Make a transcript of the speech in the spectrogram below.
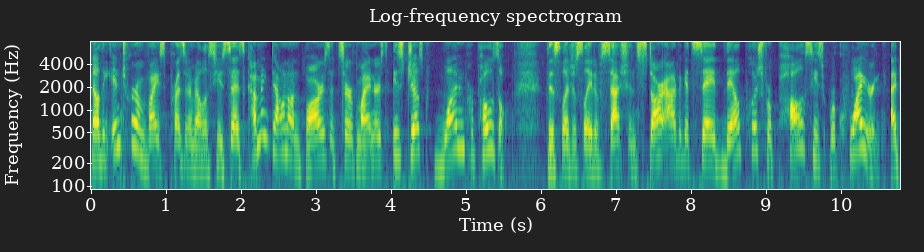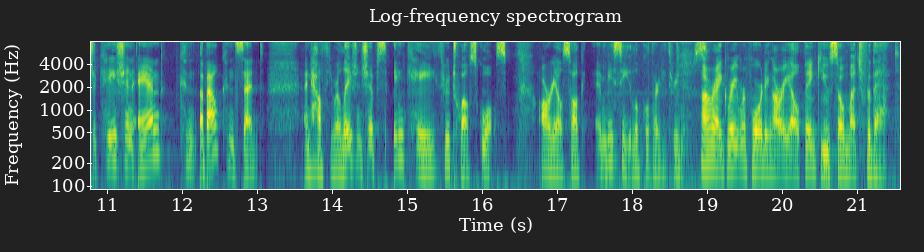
Now, the interim vice president of LSU says coming down on bars that serve minors is just one proposal. This legislative session, Star advocates say they'll push for policies requiring education and con about consent and healthy relationships in K through 12 schools. Ariel Salk, NBC Local 33 News. All right, great reporting, Ariel. Thank you so much for that.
